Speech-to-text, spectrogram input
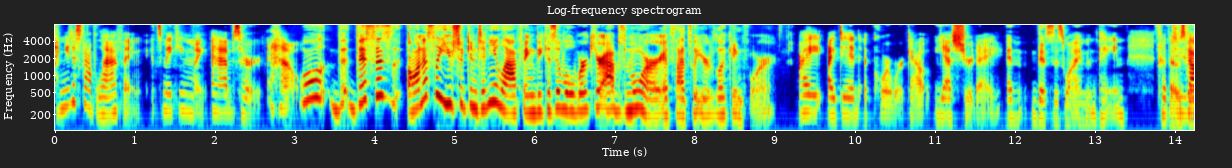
I need to stop laughing. It's making my abs hurt. How? Well, th- this is honestly, you should continue laughing because it will work your abs more if that's what you're looking for. I I did a core workout yesterday, and this is why I'm in pain. For those She's got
